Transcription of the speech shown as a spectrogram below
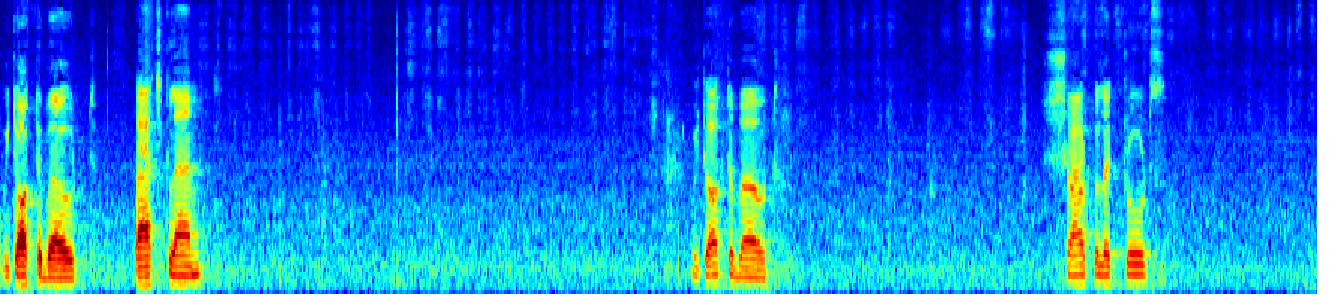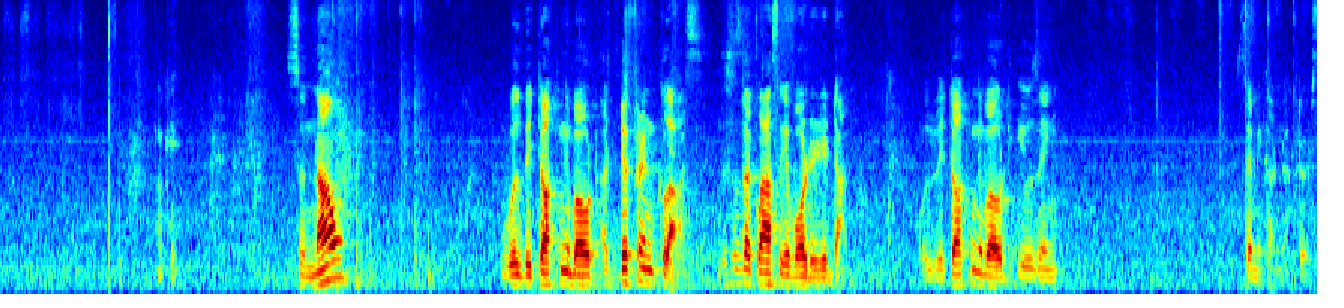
We talked about patch clamp talked about sharp electrodes. Okay. So, now we will be talking about a different class. This is the class we have already done. We will be talking about using semiconductors,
